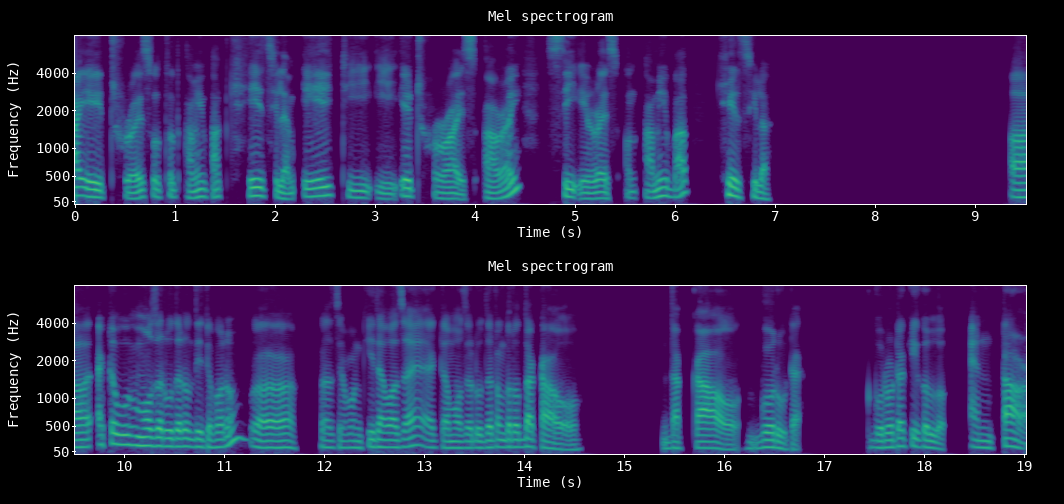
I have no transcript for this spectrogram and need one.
আই এট রাইস অর্থাৎ আমি ভাত খেয়েছিলাম। A T E ate rice R I C E rice আমি ভাত খেয়েছিলাম। আহ, একটা মজার উদাহরণ দিতে পারো। যেমন কি দেওয়া যায়? একটা মজার উদাহরণ ধরো দা কাও। দা কাও গরুটা। গরুটা কি করল? Enter.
